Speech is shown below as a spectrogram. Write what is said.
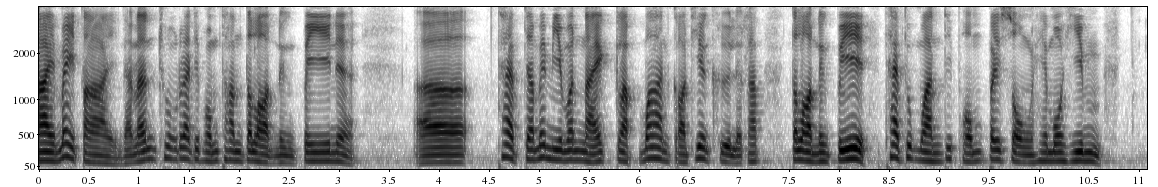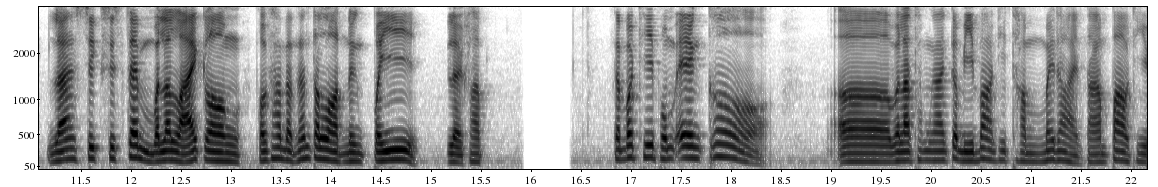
ายไม่ตาย ดังนั้นช่วงแรกที่ผมทำตลอดหนึ่งปีเนี่ยแทบจะไม่มีวันไหนกลับบ้านก่อนเที่ยงคืนเลยครับ ตลอดหนึ่งปี แทบทุกวันที่ผมไปส่งเฮโมฮิม และ Six System วันละหลายกล่อง ผมทำแบบนั้นตลอดหนึ่งปีเลยครับ แต่บางทีผมเองก็เออเวลาทำงานก็มีบ้างที่ทำไม่ได้ตามเป้าที่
